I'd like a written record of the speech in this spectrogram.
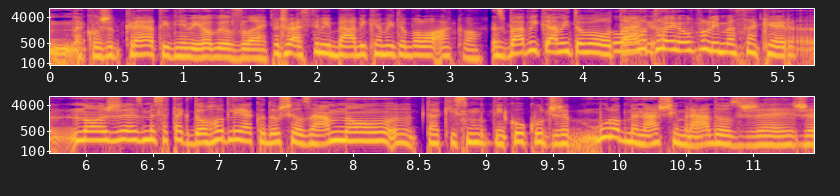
akože kreatívne mi robil zle. Prečo, a s tými bábikami to bolo ako? S bábikami to bolo Lebo tak... to je úplný masaker. No, že sme sa tak dohodli, ako došiel za mnou, taký smutný kukuč, že urobme našim radosť, že, že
